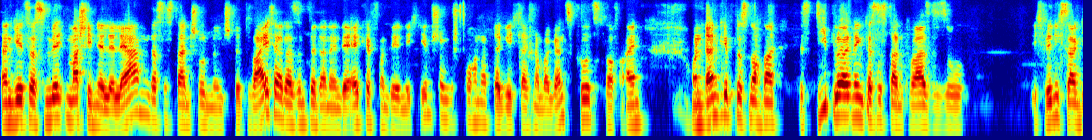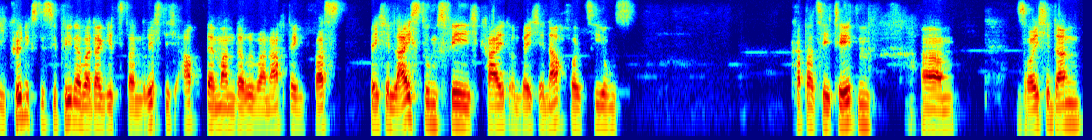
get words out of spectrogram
Dann geht es das maschinelle Lernen, das ist dann schon einen Schritt weiter. Da sind wir dann in der Ecke, von denen ich eben schon gesprochen habe. Da gehe ich gleich nochmal ganz kurz drauf ein. Und dann gibt es nochmal das Deep Learning, das ist dann quasi so, ich will nicht sagen die Königsdisziplin, aber da geht es dann richtig ab, wenn man darüber nachdenkt, was, welche Leistungsfähigkeit und welche Nachvollziehungskapazitäten ähm, solche dann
